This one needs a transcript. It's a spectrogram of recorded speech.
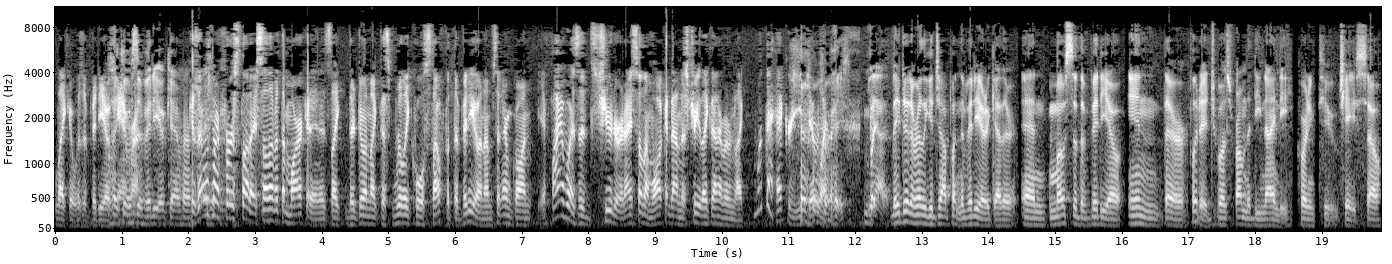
like it was a video Like camera. Like it was a video camera. Because that was my first thought. I saw them at the market, and it's like they're doing like this really cool stuff with the video, and I'm sitting there I'm going, if I was a shooter and I saw them walking down the street like that, I'm like, what the heck are you doing? right. But- yeah, they did a really good job putting the video together, and most of the video in their footage was from the D90, according to Chase. So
